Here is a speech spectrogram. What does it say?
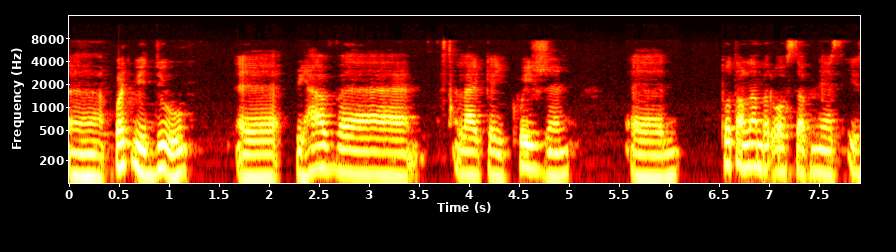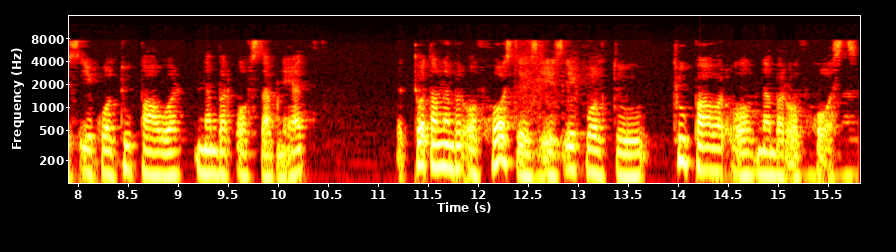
uh, what we do, uh, we have uh, like a equation, uh, total number of subnets is equal to power number of subnet. The total number of hosts is equal to 2 power of number of hosts.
